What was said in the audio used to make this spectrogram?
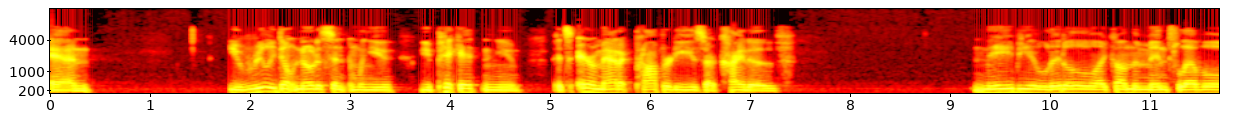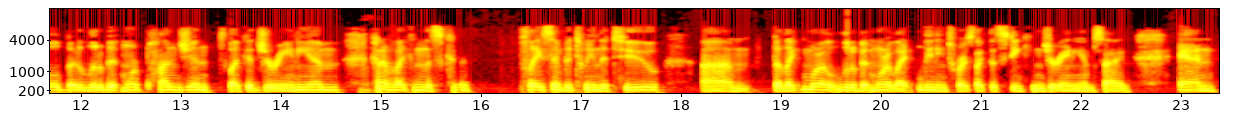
and you really don't notice it. And when you you pick it and you its aromatic properties are kind of maybe a little like on the mint level, but a little bit more pungent, like a geranium, hmm. kind of like in this kind of place in between the two. Um, but like more, a little bit more like leaning towards like the stinking geranium side. And,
